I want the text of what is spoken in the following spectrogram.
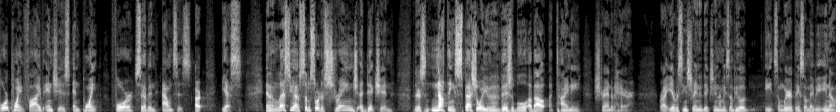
4.5 inches and 0.47 ounces. Or, yes. And unless you have some sort of strange addiction, there's nothing special or even visible about a tiny strand of hair, right? You ever seen strange addiction? I mean, some people eat some weird things, so maybe, you know.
